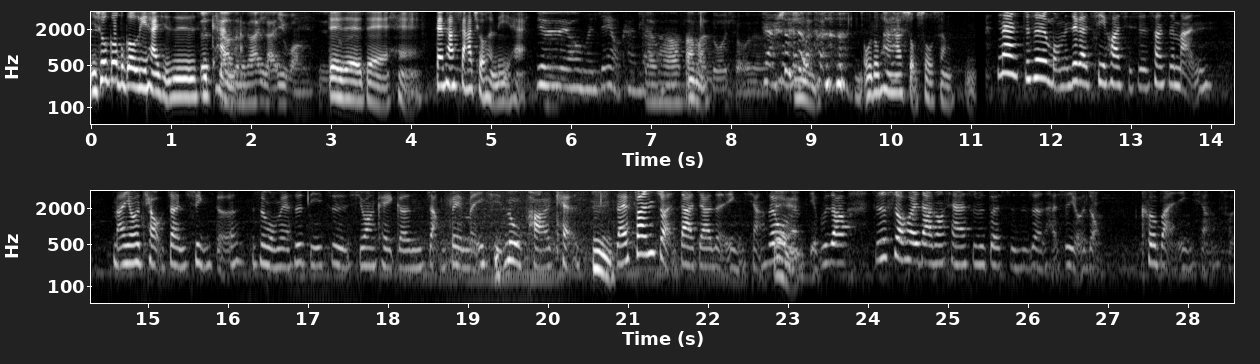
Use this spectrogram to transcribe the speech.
你说够不够厉害，其实是看跟他一来一往。对对对，嘿，但他杀球很厉害。有有有，我们今天有看到。他杀蛮多球的。是是。我都怕他手受伤。嗯。那就是我们这个计划其实算是蛮蛮有挑战性的，就是我们也是第一次，希望可以跟长辈们一起录 podcast，嗯，来翻转大家的印象。所以我们也不知道，就是社会大众现在是不是对失智症还是有一种。刻板印象存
